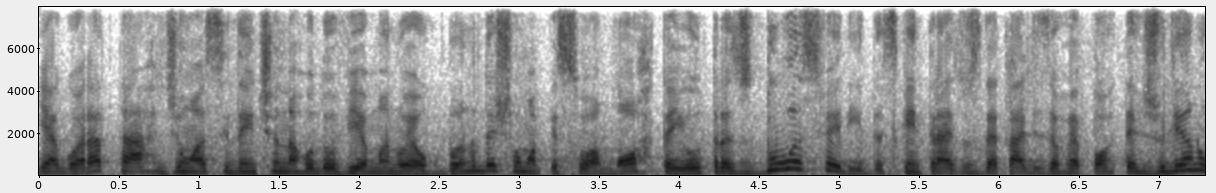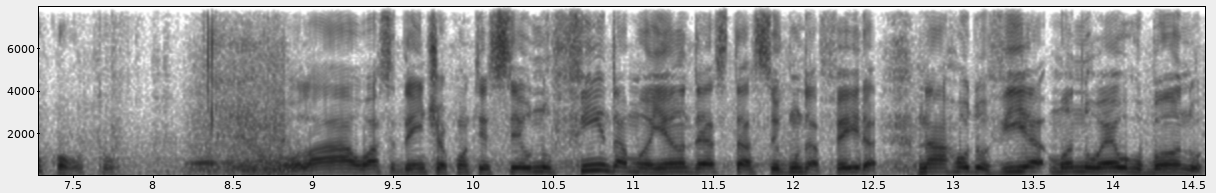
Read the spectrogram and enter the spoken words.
E agora à tarde, um acidente na rodovia Manuel Urbano deixou uma pessoa morta e outras duas feridas. Quem traz os detalhes é o repórter Juliano Couto. Olá, o acidente aconteceu no fim da manhã desta segunda-feira na rodovia Manuel Urbano,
